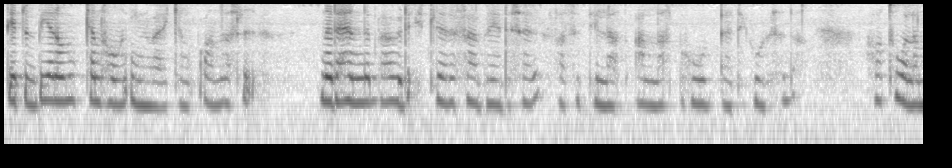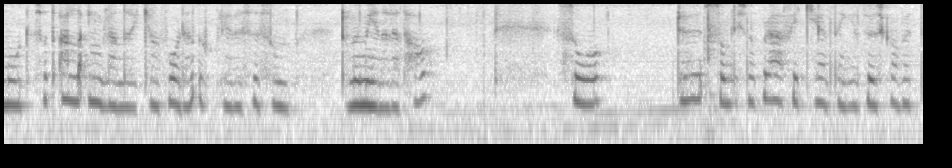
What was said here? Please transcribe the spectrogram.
Det du ber om kan ha en inverkan på andras liv. När det händer behöver du ytterligare förberedelser för att se till att allas behov är tillgodosedda. Ha tålamod så att alla inblandade kan få den upplevelse som de är menade att ha. Så du som lyssnar på det här fick helt enkelt budskapet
